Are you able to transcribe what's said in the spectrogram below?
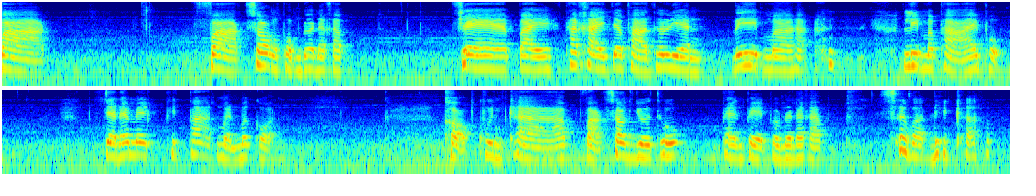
ฝาก ฝากช่องผมด้วยนะครับ แชร์ไป ถ้าใครจะผ่าทุเรียนรีบมาฮะรีบมาผ่าให้ผม จะได้ไม่ผิดพลาดเหมือนเมื่อก่อน ขอบคุณครับ ฝากช่อง YouTube แฟนเพจผมด้วยนะครับ สวัสดีครับ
